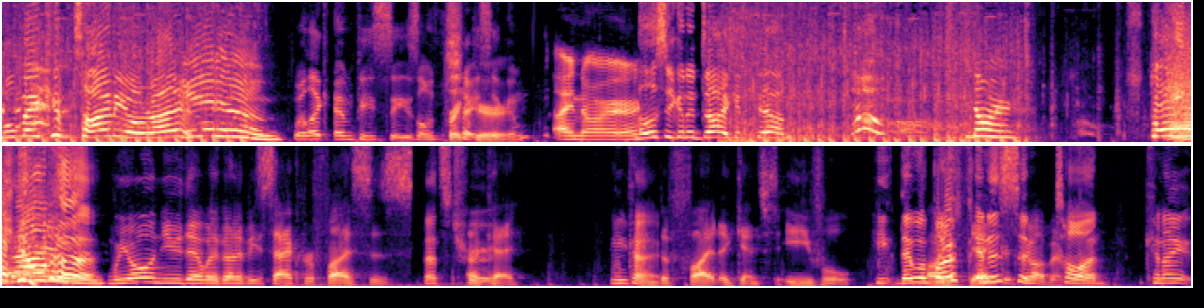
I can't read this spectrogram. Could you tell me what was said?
We'll make him tiny, all right? Get him! We're like NPCs all Fricker. chasing him. I know. Unless you're gonna die, get down. No. Stop! He killed her. We all knew there were gonna be sacrifices. That's true. Okay. Okay. In the fight against evil. He, they were Oh, both innocent, job, Todd. everyone. Can I?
